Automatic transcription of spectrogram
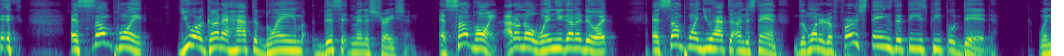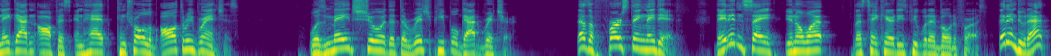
at some point, you are gonna have to blame this administration. At some point, I don't know when you're gonna do it. At some point, you have to understand that one of the first things that these people did when they got in office and had control of all three branches was made sure that the rich people got richer. That's the first thing they did. They didn't say, you know what, let's take care of these people that voted for us. They didn't do that.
